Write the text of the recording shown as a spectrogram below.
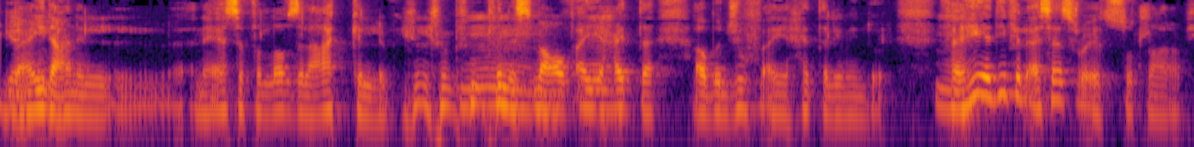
جميل. بعيد عن ال... أنا آسف اللفظ العك اللي. بنسمعه في أي. حتة أو بنشوفه في أي حتة اليومين دول. فهي دي في الأساس رؤية الصوت العربي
